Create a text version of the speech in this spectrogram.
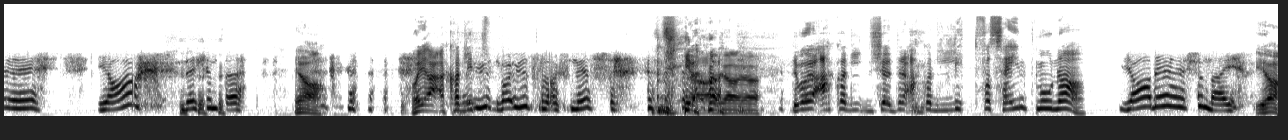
Eh, ja, det skjønte jeg. Ja. Oi, litt Det var Utslagsnes. ja. Ja, ja. Det var jo akkurat, skjønte det akkurat litt for seint, Mona. Ja, det skjønner jeg. Ja.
